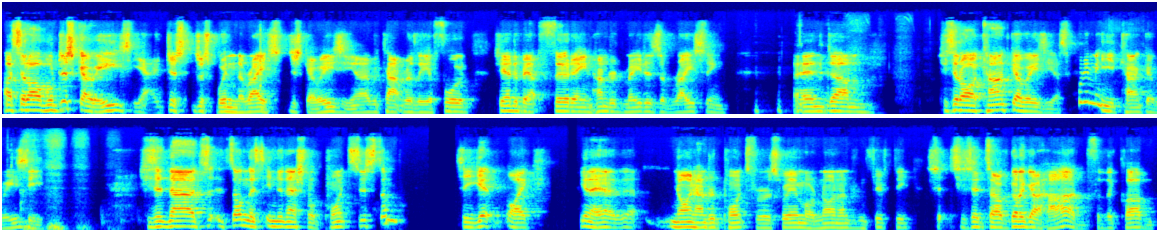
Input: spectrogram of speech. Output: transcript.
I said, "Oh, we'll just go easy. Yeah, just just win the race. Just go easy. You know, we can't really afford." She had about thirteen hundred meters of racing, and um, she said, "Oh, I can't go easy." I said, "What do you mean you can't go easy?" She said, "No, it's it's on this international point system. So you get like you know uh, 900 points for a swim or 950." She, she said, "So I've got to go hard for the club."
